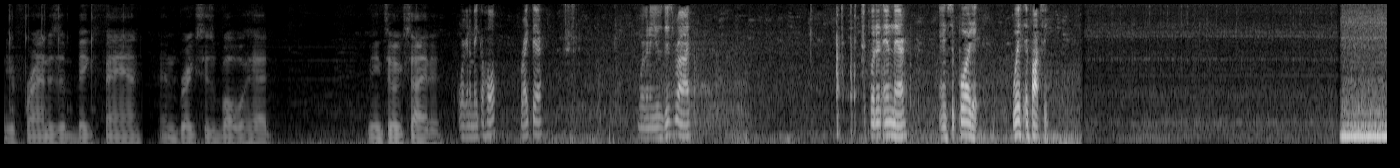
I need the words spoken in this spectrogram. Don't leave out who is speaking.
Speaker 1: when your friend is a big fan and breaks his bubble head. Being too excited.
Speaker 2: We're gonna make a hole right there. We're gonna use this rod to put it in there and support it with epoxy.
